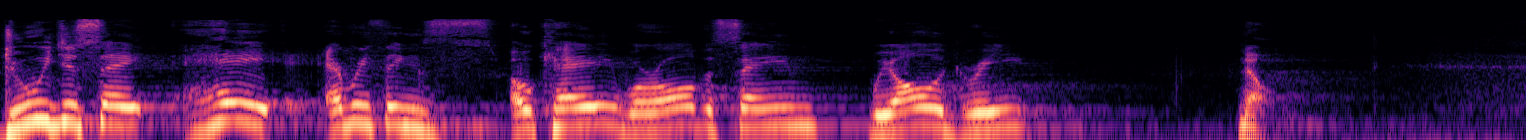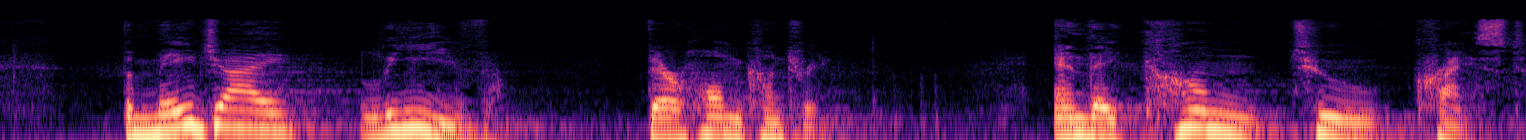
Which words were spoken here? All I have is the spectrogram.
Do we just say, hey, everything's okay, we're all the same, we all agree? No. The Magi leave their home country and they come to Christ.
